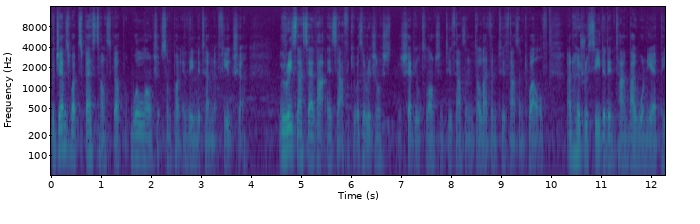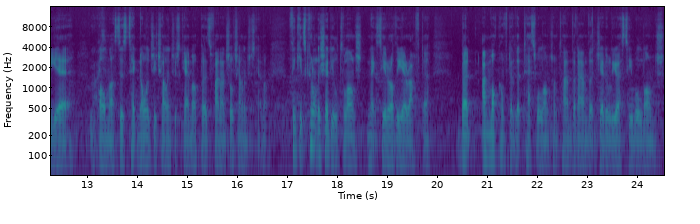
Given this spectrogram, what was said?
The James Webb Space Telescope will launch at some point in the indeterminate future. The reason I say that is that I think it was originally sh- scheduled to launch in 2011 2012 and has receded in time by one year per year Right. almost as technology challenges came up, as financial challenges came up. I think it's currently scheduled to launch next year or the year after, but I'm more confident that TESS will launch on time than I am that JWST will launch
